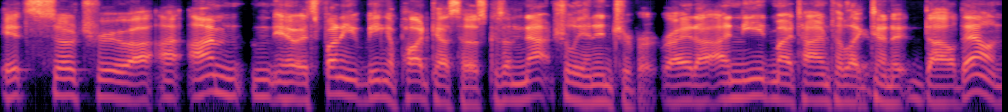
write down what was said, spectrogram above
it's so true. I, am you know, it's funny being a podcast host because I'm naturally an introvert, right? I, I, need my time to like kind of dial down,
